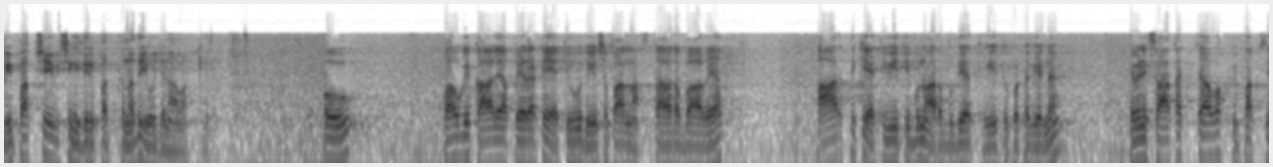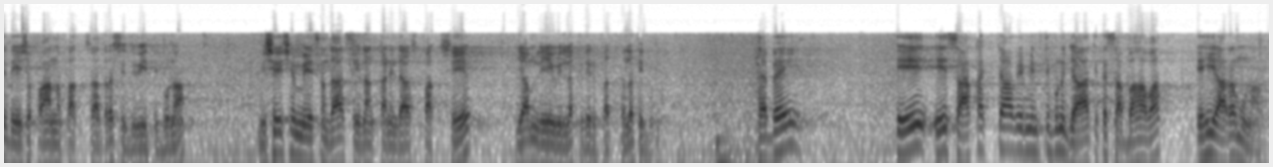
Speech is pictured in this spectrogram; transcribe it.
විපක්ෂයේ විසින් ඉදිරිපත් කරන ද යෝජනාවක් කියලා. ඔව් පහුගිය කාලේ අපේ රටේ ඇති වූ දේශපාලන අස්ථාවරභාවයත් ආර්ථික ඇති වී තිබුණු අර්බුදයත් හේතු කොටගෙන එවැනි සාකච්ඡාවක් විපක්ෂ දේශපාලන පක්ෂ අතර සිදු වී තිබුණා. විශේෂයෙන් මේ සඳහා ශ්‍රී ලංකා නිදහස් පක්ෂය යම් ලියවිල්ලක් ඉදිරිපත් කළා තිබුණා. හැබැයි ඒ ඒ සාකච්ඡාවෙමින් තිබුණු ජාතික සභාවත් එහි අරමුණත්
